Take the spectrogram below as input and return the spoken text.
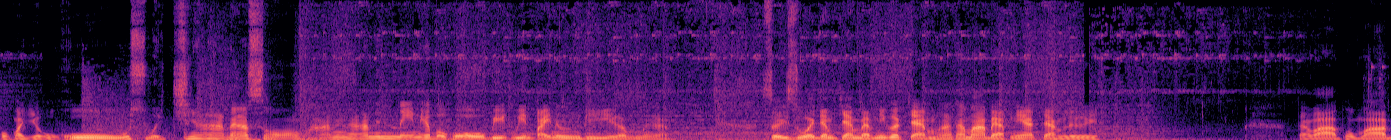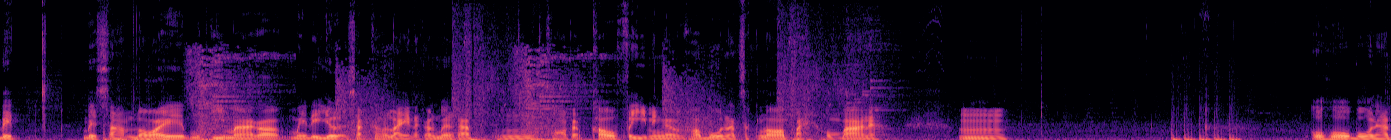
พกมาเยอะ โอ้โห สวยจ้านะสองพันนะ เน้นๆครับ โอ้โห บิ๊กวินไปหนึ่งทีครับเพื่อนครับสวยๆแจมๆแบบนี้ก็แจมฮะ ถ้ามาแบบนี้แจมเลย แต่ว่าผมว่าเบ็ดเบ็ดสามร้อยเมื่อกี้มาก็ไม่ได้เยอะสักเท่าไหร่นะครับเพื่อนครับ อืมขอแบบเข้าฟรีไม่งั้นก็เข้าโบนัสสักรอบไป ผมบ้านะ อืม โอ้โหโบนัส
